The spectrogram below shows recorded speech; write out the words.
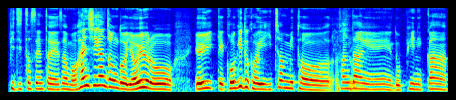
비지터 센터에서 뭐 한 시간 정도 여유로 여유 있게 거기도 거의 2,000m 상당의 높이니까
